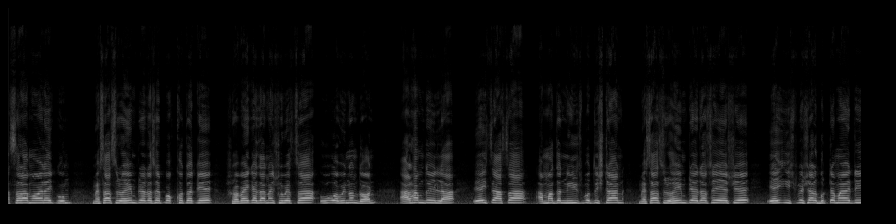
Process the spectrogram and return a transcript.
আসসালামু আলাইকুম। মেসাস রহিম ট্রেডার্সের পক্ষ থেকে সবাইকে জানাই শুভেচ্ছা ও অভিনন্দন। আলহামদুলিল্লাহ, এই চাচা আমাদের নিজ প্রতিষ্ঠান মেসাস রহিম ট্রেডার্সে এসে এই স্পেশাল ভুট্টা মায়াটি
